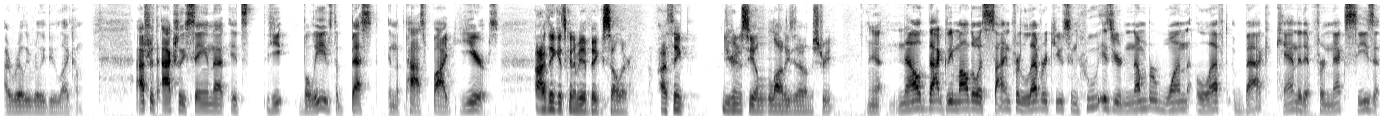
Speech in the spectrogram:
I really, really do like them. Ashworth actually saying that it's he believes the best in the past five years. I think it's going to be a big seller. I think you're going to see a lot of these out on the street. Yeah. Now that Grimaldo has signed for Leverkusen, who is your number one left back candidate for next season?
